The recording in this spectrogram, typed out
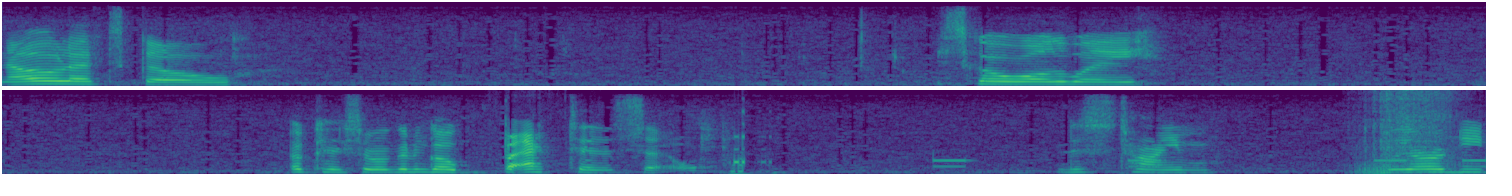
now let's go let's go all the way Okay, so we're gonna go back to the cell. This time we already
